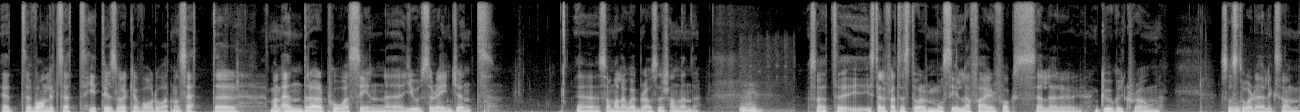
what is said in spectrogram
Ett vanligt sätt hittills verkar vara då att man sätter, man ändrar på sin eh, user agent eh, som alla webbrowsers använder. Mm. Så att eh, istället för att det står Mozilla Firefox eller Google Chrome så Mm. står det liksom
